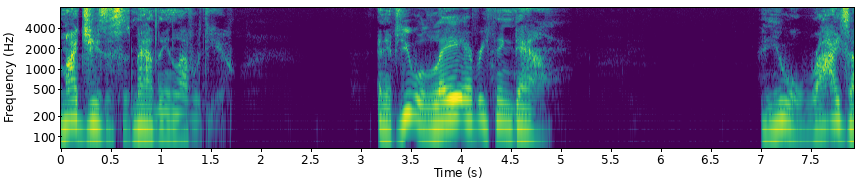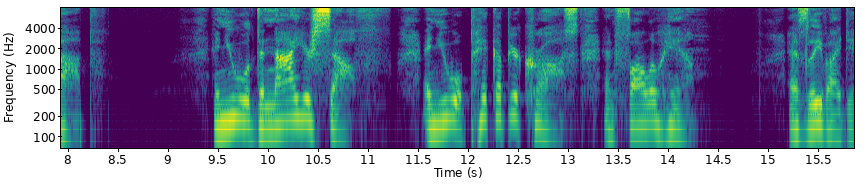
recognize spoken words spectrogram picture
My Jesus is madly in love with you. And if you will lay everything down and you will rise up and you will deny yourself and you will pick up your cross and follow him as Levi did,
